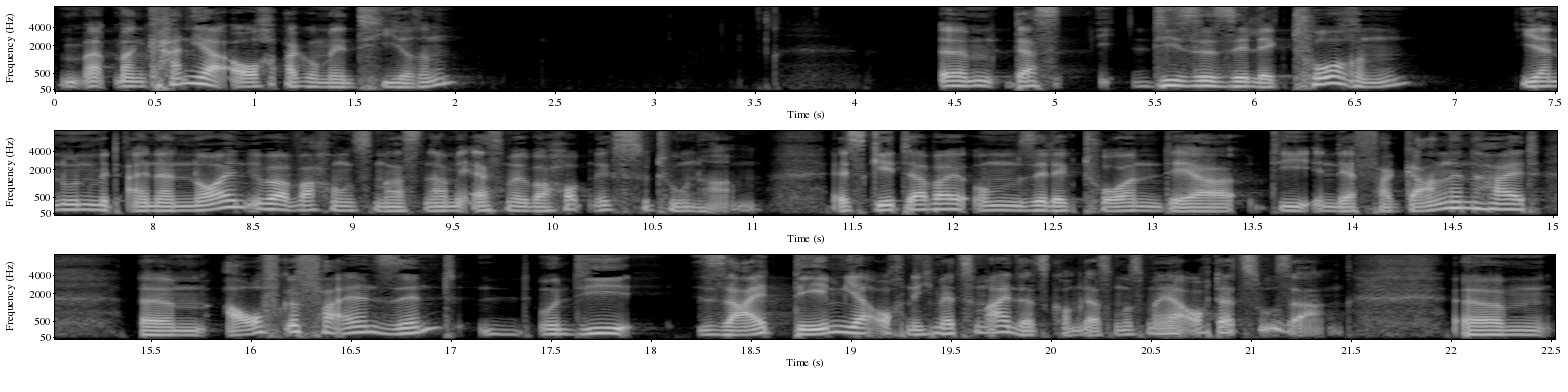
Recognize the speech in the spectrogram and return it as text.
man, man kann ja auch argumentieren, ähm, dass diese Selektoren ja nun mit einer neuen Überwachungsmaßnahme erstmal überhaupt nichts zu tun haben. Es geht dabei um Selektoren, der, die in der Vergangenheit ähm, aufgefallen sind und die seitdem ja auch nicht mehr zum Einsatz kommen. Das muss man ja auch dazu sagen. Ähm,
